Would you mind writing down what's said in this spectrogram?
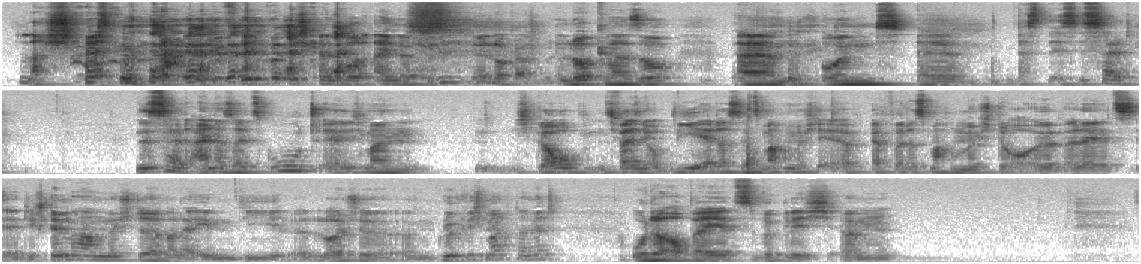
lasch. mir fällt wirklich kein Wort ein dafür. Ja, locker. Locker so. Ähm, und äh, das, es ist halt. Es ist halt einerseits gut. Äh, ich meine, ich glaube, ich weiß nicht, ob wie er das jetzt machen möchte, ob er das machen möchte, äh, weil er jetzt äh, die Stimmen haben möchte, weil er eben die Leute ähm, glücklich macht damit. Oder ob er jetzt wirklich ähm,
